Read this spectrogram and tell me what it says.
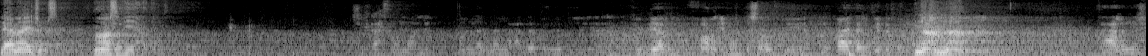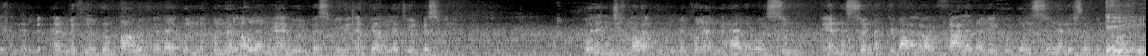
لا ما يجوز. ما صحيح هذا؟ شيخ أحسن الله قلنا العادات التي في ديار الكفار اذا انتشرت في ذكرناها نعم نعم. فعلمنا شيخ إن ال- مثل البنطال وكذا يكون قلنا الأولى إن أن يلبس في الديار التي يلبس فيها. ولكن شيخ لما نقول أن هذا هو السنة لأن السنة اتباع العرف فعلى ذلك يكون السنة لبس البنطال. إيه.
